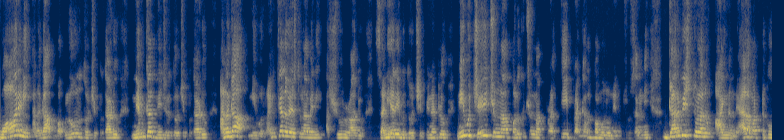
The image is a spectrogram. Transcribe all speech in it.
వారిని అనగా బబులోనుతో చెప్పుతాడు నెబ్కద్ నిజులతో చెప్పుతాడు అనగా నీవు రంకెలు వేస్తున్నావని అశూరు రాజు సనిహరీబుతో చెప్పినట్లు నీవు చేయుచున్న పలుకుచున్న ప్రతి ప్రగల్భమును నేను చూశానని గర్విష్ఠులను ఆయన నేల మట్టుకు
